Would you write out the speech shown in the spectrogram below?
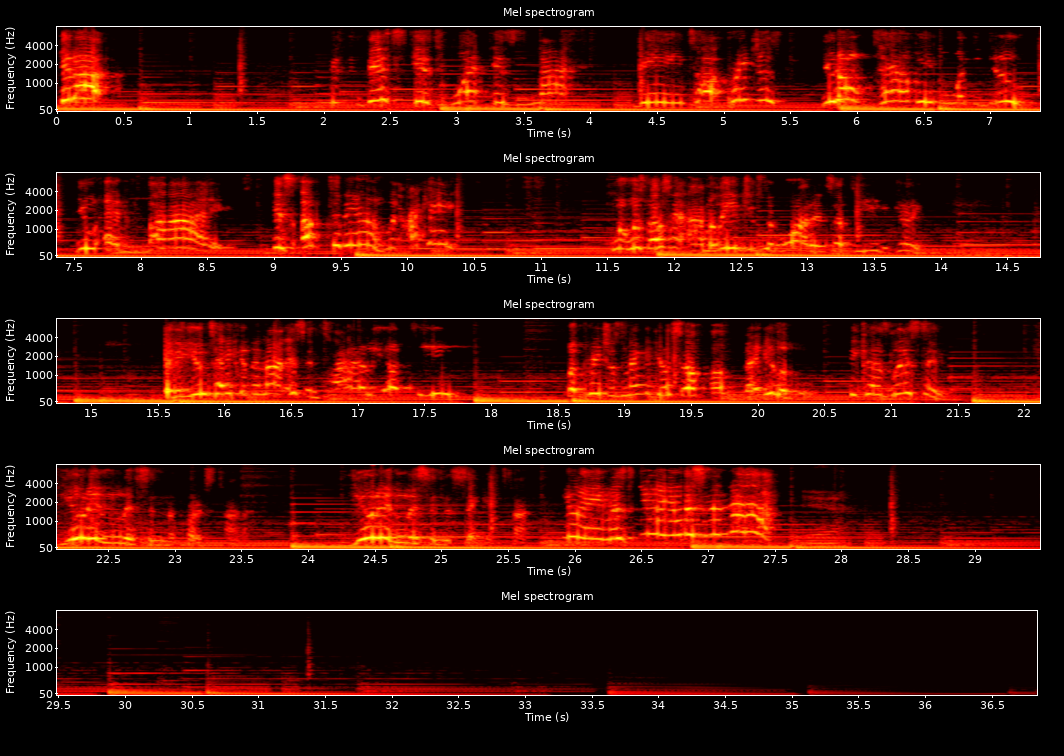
Get up. This is what is not being taught. Preachers, you don't tell people what to do. You advise. It's up to them. Look, I can't. What, what's I'm saying? I believe you the water. It's up to you to drink. If you take it or not, it's entirely up to you. But preachers, make yourself available. Because listen, you didn't listen the first time. You didn't listen the second time. You ain't listen. You ain't listening now.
